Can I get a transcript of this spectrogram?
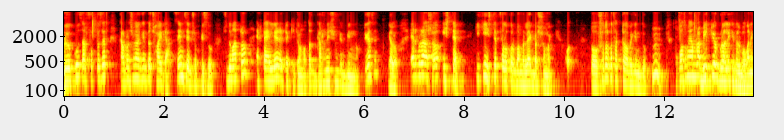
গ্লুকোজ আর ফ্রুক্টোজের কার্বন সংখ্যা কিন্তু ছয়টা সেম সেম সবকিছু। শুধুমাত্র একটা এলিয়ার একটা কিটোন অর্থাৎ গাঠনিক সংকেত ভিন্ন, ঠিক আছে? গেল। এরপরে আসো স্টেপ কি কি স্টেপ ফলো করব আমরা লেখবার সময়? তো সতর্ক থাকতে হবে কিন্তু, হুম? তো প্রথমে আমরা বিক্রিয়কগুলো লিখে ফেলব মানে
